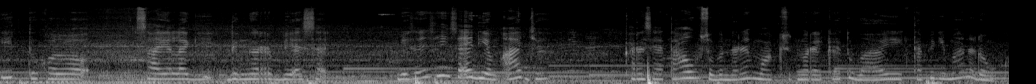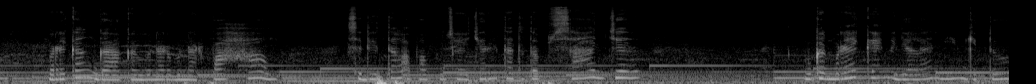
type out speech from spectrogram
Itu kalau saya lagi denger biasa biasanya sih saya diam aja. Karena saya tahu sebenarnya maksud mereka tuh baik tapi gimana dong mereka nggak akan benar-benar paham. Sedetail apa pun saya cerita tetap saja. Bukan mereka yang ngejalanin gitu.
